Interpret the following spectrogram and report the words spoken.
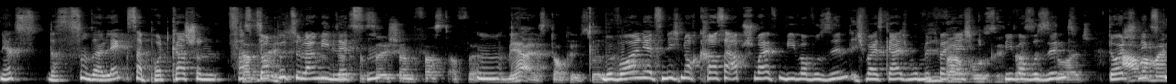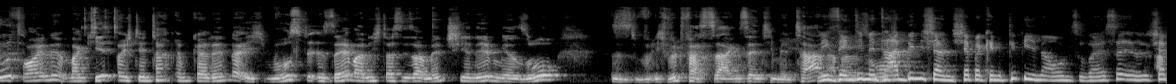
jetzt, das ist unser längster Podcast, schon fast doppelt so lang wie die Das ist letzten. Mhm. Tatsächlich schon fast auf, mehr als doppelt so. Wir wollen jetzt nicht noch krasser abschweifen, wie wir wo sind. Ich weiß gar nicht, womit wir echt, wie wir wo sind. Deutsch, Deutsch Aber nichts meine gut. Freunde, markiert euch den Tag im Kalender. Ich wusste es selber nicht, dass dieser Mensch hier neben mir so, ich würde fast sagen, sentimental. Nee, sentimental so, bin ich ja nicht. Ich habe ja keine Pipi in den Augen, so weißt du. Ich habe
